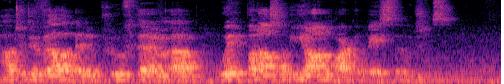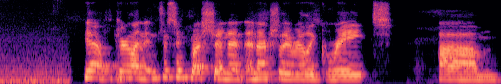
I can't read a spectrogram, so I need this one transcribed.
how to develop and improve them um, with but also beyond market-based solutions. Yeah, Caroline, interesting question and, and actually a really great, um,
